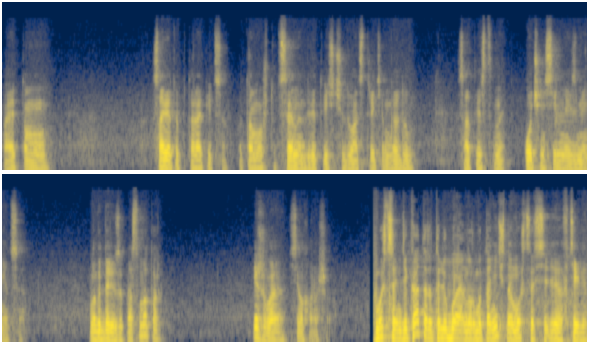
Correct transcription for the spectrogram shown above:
поэтому советую поторопиться, потому что цены в 2023 году, соответственно, очень сильно изменятся. Благодарю за просмотр и желаю всего хорошего. Мышца-индикатор – это любая нормотоничная мышца э, в теле.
